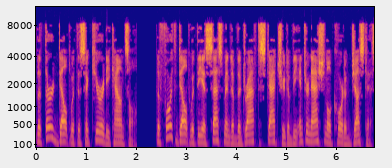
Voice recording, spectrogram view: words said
The third dealt with the Security Council. The fourth dealt with the assessment of the draft statute of the International Court of Justice.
